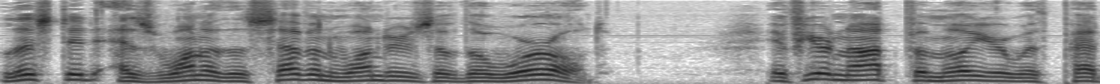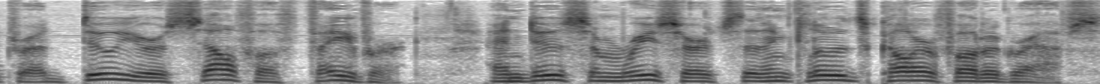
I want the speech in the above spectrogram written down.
listed as one of the seven wonders of the world. If you're not familiar with Petra, do yourself a favor and do some research that includes color photographs.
